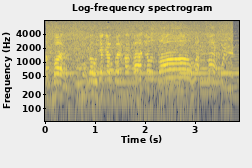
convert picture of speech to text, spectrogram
Akbar. Semoga hujannya bermanfaat ya Allah. Akbar. Angkuan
